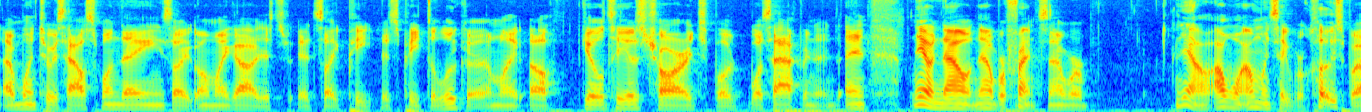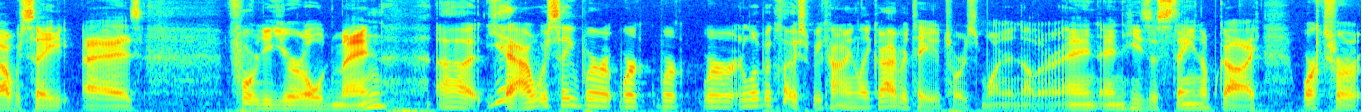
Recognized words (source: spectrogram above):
I went to his house one day and he's like, "Oh my God, it's it's like Pete, it's Pete DeLuca." I'm like, "Oh, guilty as charged, but what's happening?" And you know, now now we're friends. Now we're, you know, I w- I wouldn't say we're close, but I would say as forty year old men, uh, yeah, I would say we're we're we're we're a little bit close. We kind of like gravitated towards one another, and and he's a stand up guy. Works for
